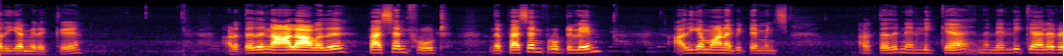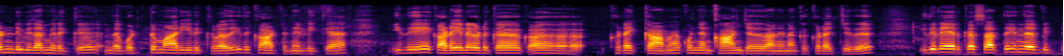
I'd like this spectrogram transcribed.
அதிகம் இருக்குது அடுத்தது நாலாவது பேஷன் ஃப்ரூட் இந்த பேஷன் ஃப்ரூட்லேயும் அதிகமான விட்டமின்ஸ் அடுத்தது நெல்லிக்காய். இந்த நெல்லிக்காயில் ரெண்டு விதம் இருக்குது இந்த வெட்டு மாதிரி இருக்கிறது இது காட்டு நெல்லிக்காய். இதே கடையில் எடுக்க கிடைக்காம கொஞ்சம் காஞ்சது தான் எனக்கு கிடைச்சிது. இதில் இருக்க சத்து இந்த விட்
